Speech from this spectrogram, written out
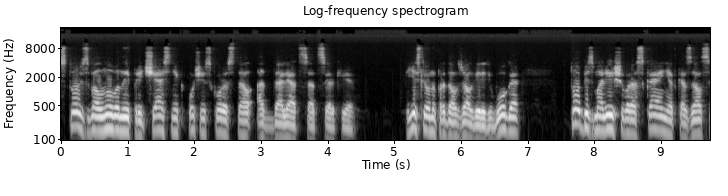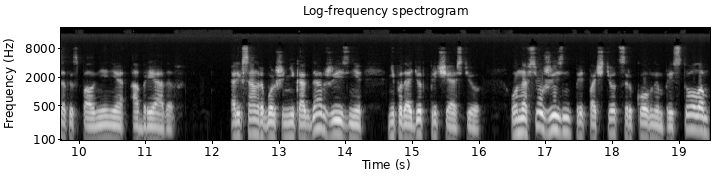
Столь взволнованный причастник очень скоро стал отдаляться от церкви. Если он и продолжал верить в Бога, то без малейшего раскаяния отказался от исполнения обрядов. Александр больше никогда в жизни не подойдет к причастию. Он на всю жизнь предпочтет церковным престолам,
